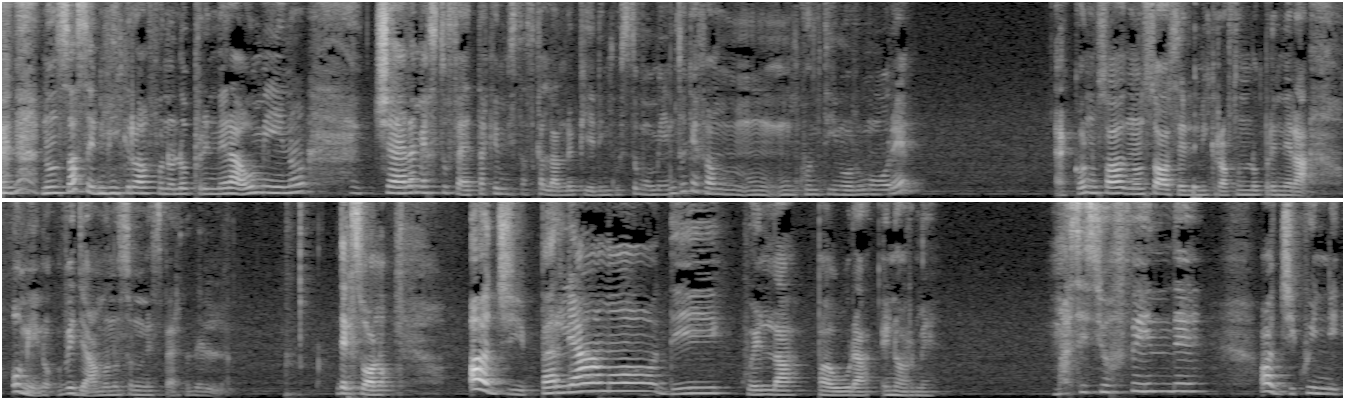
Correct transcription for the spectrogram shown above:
non so se il microfono lo prenderà o meno, c'è la mia stufetta che mi sta scaldando i piedi in questo momento che fa un, un continuo rumore. Ecco, non so, non so, se il microfono lo prenderà o meno, vediamo, non sono un'esperta del, del suono. Oggi parliamo di quella paura enorme. Ma se si offende? Oggi quindi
